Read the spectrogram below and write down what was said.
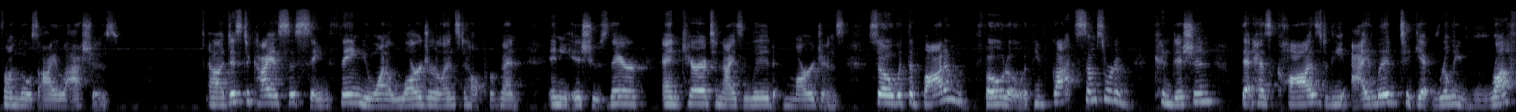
from those eyelashes. Uh, distichiasis, same thing. You want a larger lens to help prevent any issues there and keratinized lid margins. So with the bottom photo, if you've got some sort of condition that has caused the eyelid to get really rough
